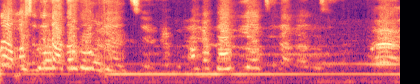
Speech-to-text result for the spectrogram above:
না, আমার সাথে দাদা বৌদি আছে। আমার বৌদি আছে, দাদা আছে। হ্যাঁ।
